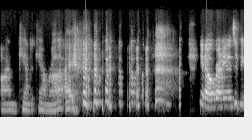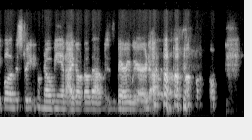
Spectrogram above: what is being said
on candid camera i you know running into people in the street who know me and i don't know them is very weird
